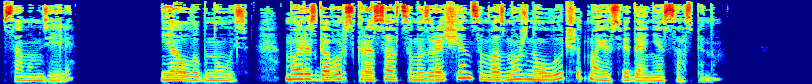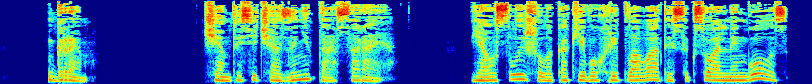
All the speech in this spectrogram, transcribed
В самом деле? Я улыбнулась. Мой разговор с красавцем-извращенцем, возможно, улучшит мое свидание с Аспином. Грэм. Чем ты сейчас занята, Сарая? Я услышала, как его хрипловатый сексуальный голос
